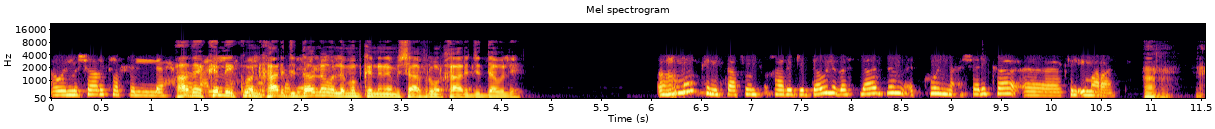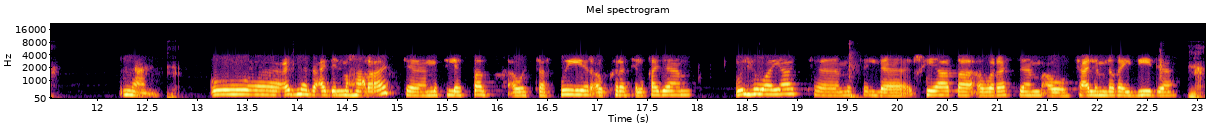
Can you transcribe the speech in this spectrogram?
أو المشاركة في الحفاظ هذا كله يكون خارج الدولة. ولا ممكن إنهم يسافرون خارج الدولة؟ هم ممكن يسافرون خارج الدولة بس لازم تكون مع شركة آه، في الإمارات. أها نعم. نعم. وعندنا بعد المهارات آه، مثل الطبخ أو التصوير أو كرة القدم والهوايات آه، مثل آه، الخياطة أو الرسم أو تعلم لغة جديدة. نعم.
